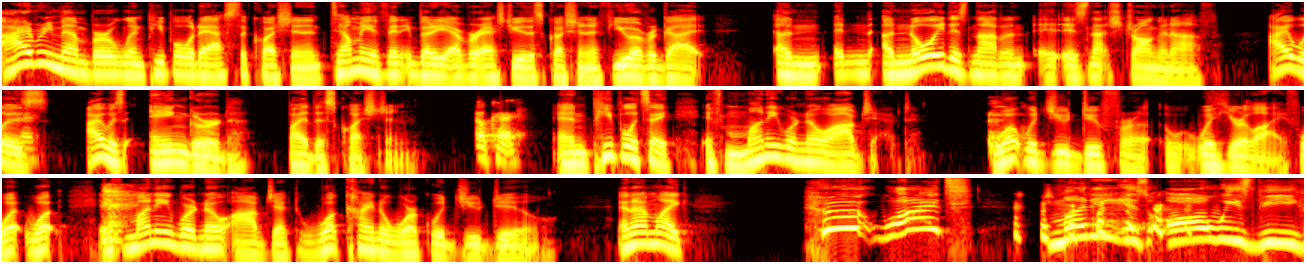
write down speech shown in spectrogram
I remember when people would ask the question, and tell me if anybody ever asked you this question, if you ever got an, an- annoyed is not an, is not strong enough. I was I was angered by this question, Okay. and people would say, if money were no object, what would you do for with your life? What what if money were no object? What kind of work would you do? And I'm like, who? What? Money is always the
